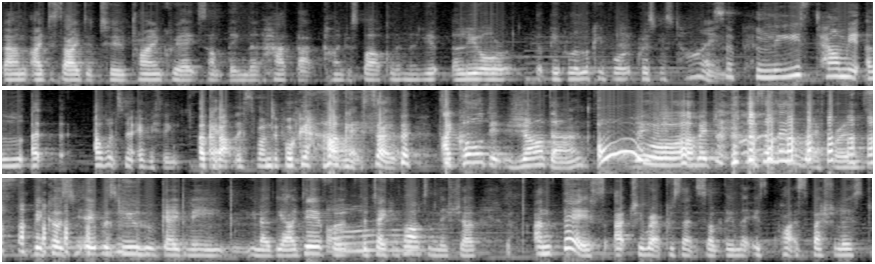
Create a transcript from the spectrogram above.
um, I decided to try and create something that had that kind of sparkle and allure that people are looking for at Christmas time. So please tell me a, a- I want to know everything Okay. about this wonderful gown. Okay, so I called it Jardin, Oh, which, which is a little reference because it was you who gave me, you know, the idea for, for taking part in this show. And this actually represents something that is quite a specialist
